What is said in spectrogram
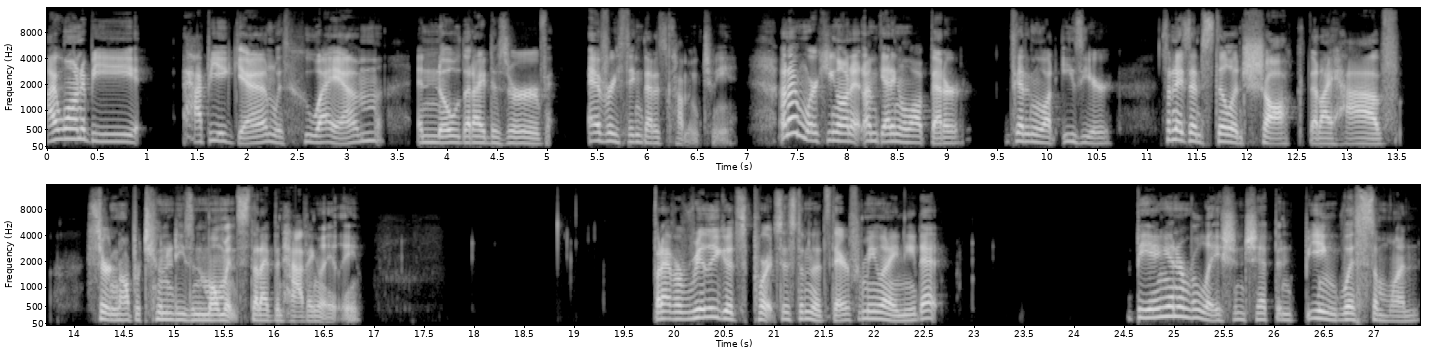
I want to be happy again with who I am and know that I deserve everything that is coming to me. And I'm working on it. I'm getting a lot better. It's getting a lot easier. Sometimes I'm still in shock that I have certain opportunities and moments that I've been having lately. But I have a really good support system that's there for me when I need it. Being in a relationship and being with someone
